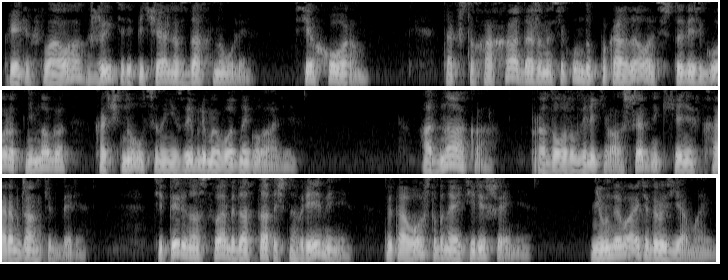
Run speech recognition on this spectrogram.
При этих словах жители печально вздохнули все хором. Так что ха-ха даже на секунду показалось, что весь город немного качнулся на незыблемой водной глади. «Однако», — продолжил великий волшебник Хенгист Хайрам Джанкетбери, «теперь у нас с вами достаточно времени для того, чтобы найти решение. Не унывайте, друзья мои,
